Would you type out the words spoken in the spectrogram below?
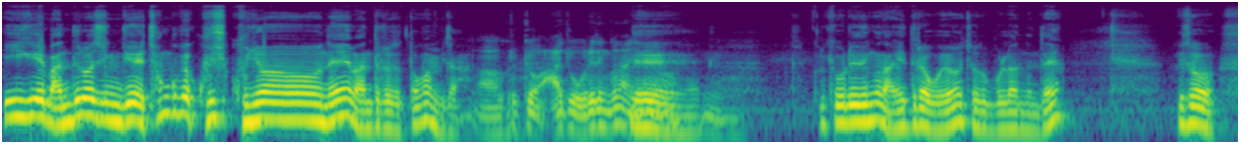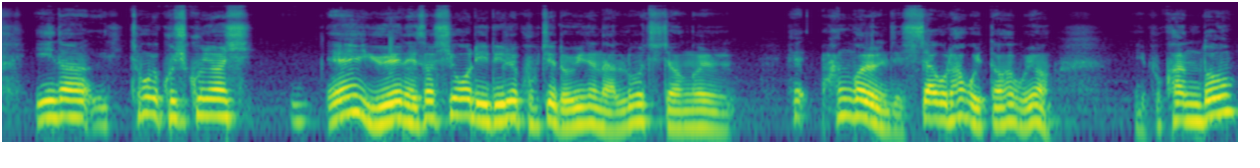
이게 만들어진 게 1999년에 만들어졌다고 합니다. 아 그렇게 아주 오래된 건 아니에요. 네. 음. 그렇게 오래된 건 아니더라고요. 저도 몰랐는데. 그래서 이날 1999년에 유엔에서 10월 1일을 국제 노인의 날로 지정을 한 걸 이제 시작으로 하고 있다고 하고요. 이 북한도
